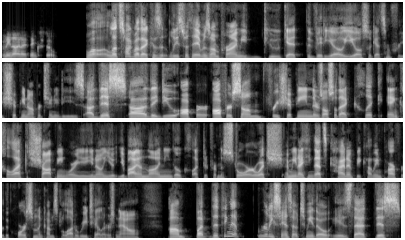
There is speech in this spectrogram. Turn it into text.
79 I think, still. Well, let's talk about that because at least with Amazon Prime, you do get the video. You also get some free shipping opportunities. Uh, this uh, they do offer offer some free shipping. There's also that click and collect shopping where you you know you, you buy online and you go collect it from the store. Which I mean, I think that's kind of becoming par for the course when it comes to a lot of retailers now. Um, but the thing that really stands out to me though is that this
